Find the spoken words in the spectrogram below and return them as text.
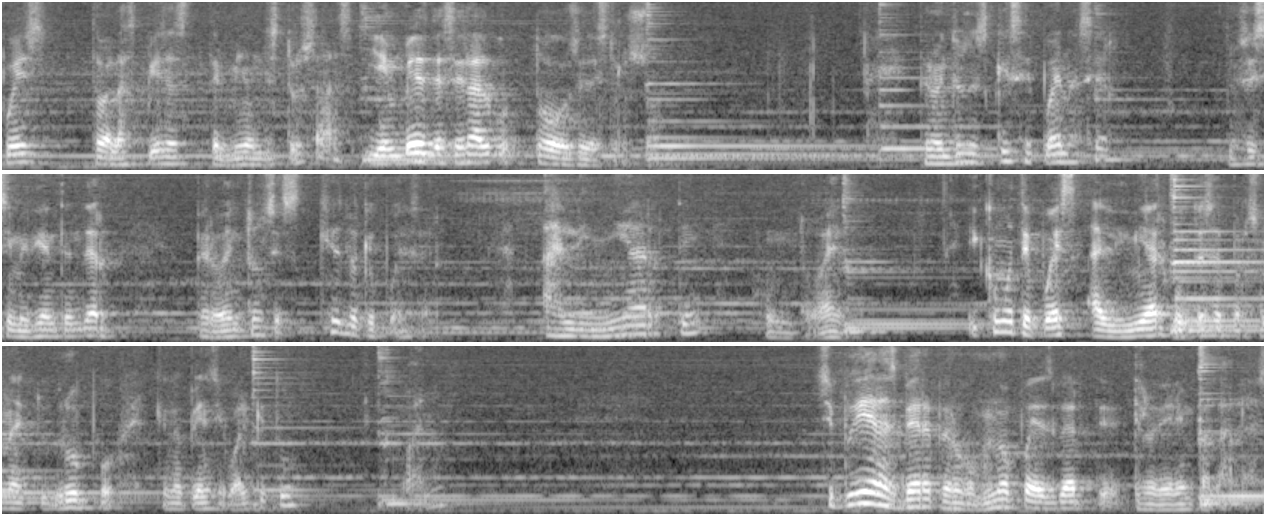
pues todas las piezas terminan destrozadas y en vez de hacer algo, todo se destrozó. Pero entonces, ¿qué se pueden hacer? No sé si me di a entender, pero entonces, ¿qué es lo que puedes hacer? Alinearte junto a él. ¿Y cómo te puedes alinear junto a esa persona de tu grupo que no piensa igual que tú? Bueno, si pudieras ver, pero como no puedes ver, te, lo diré en palabras.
